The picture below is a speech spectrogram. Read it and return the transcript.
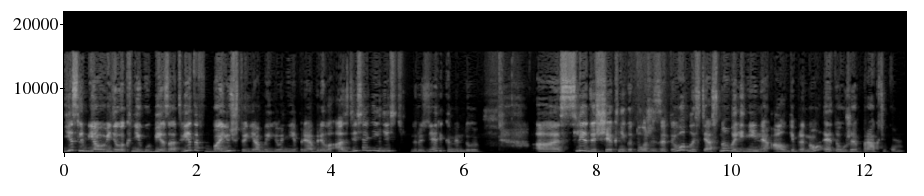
если бы я увидела книгу без ответов, боюсь, что я бы ее не приобрела. А здесь они есть. Друзья, рекомендую. А, следующая книга тоже из этой области «Основы линейной алгебры», но это уже практикум.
